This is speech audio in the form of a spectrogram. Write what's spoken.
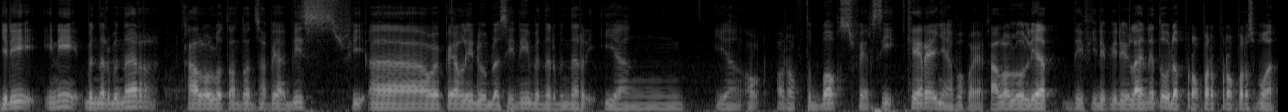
Jadi ini benar-benar kalau lo tonton sampai habis uh, WPL 12 ini benar-benar yang yang out, out of the box versi kerenya pokoknya. Kalau lo lihat di video-video lainnya tuh udah proper-proper semua.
